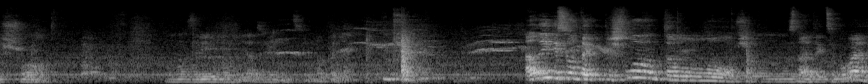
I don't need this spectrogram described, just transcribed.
І що? Вона з Рівного, я з Вінниці, ну понятно. Але якось воно так пішло, там, ну, в общем, не знаю, як це буває.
